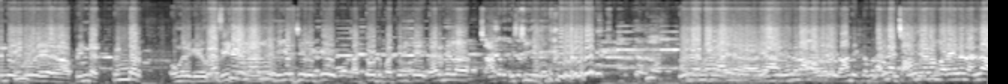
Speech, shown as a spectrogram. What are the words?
வந்து இன்னொரு பிரிண்டர். பிரிண்டர். உங்களுக்கு நிகழ்ச்சிகளுக்கு கட் அவுட் பத்திரிக்கை வேற என்னெல்லாம் சௌரியான முறையில நல்லா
